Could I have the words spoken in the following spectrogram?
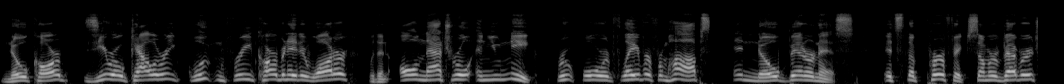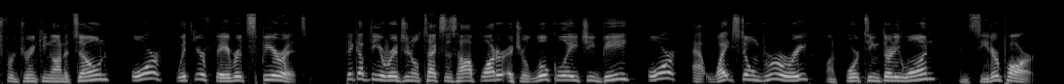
no carb, zero calorie, gluten free carbonated water with an all natural and unique fruit forward flavor from hops and no bitterness. It's the perfect summer beverage for drinking on its own or with your favorite spirit. Pick up the original Texas hop water at your local HEB or at Whitestone Brewery on 1431 in Cedar Park.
